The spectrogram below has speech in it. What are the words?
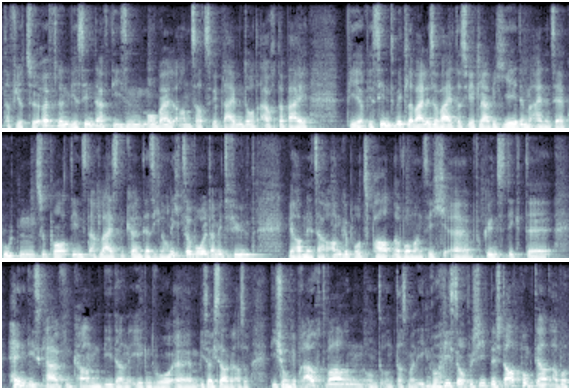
dafür zu eröffnen. Wir sind auf diesem Mobile-Ansatz, wir bleiben dort auch dabei. Wir, wir sind mittlerweile so weit, dass wir, glaube ich, jedem einen sehr guten Supportdienst auch leisten können, der sich noch nicht so wohl damit fühlt. Wir haben jetzt auch Angebotspartner, wo man sich äh, vergünstigte Handys kaufen kann, die dann irgendwo, äh, wie soll ich sagen, also die schon gebraucht waren und, und dass man irgendwo wie so verschiedene Startpunkte hat. Aber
